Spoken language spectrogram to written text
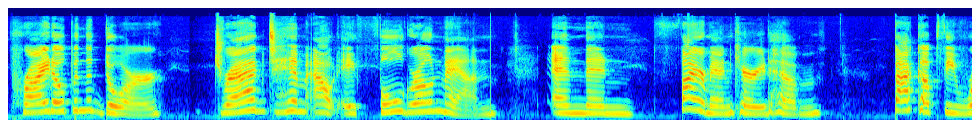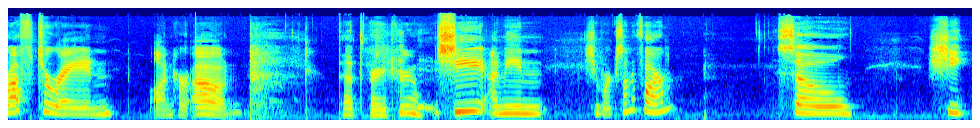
Pried open the door, dragged him out, a full-grown man, and then fireman carried him back up the rough terrain on her own. That's very true. She, I mean, she works on a farm. So she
